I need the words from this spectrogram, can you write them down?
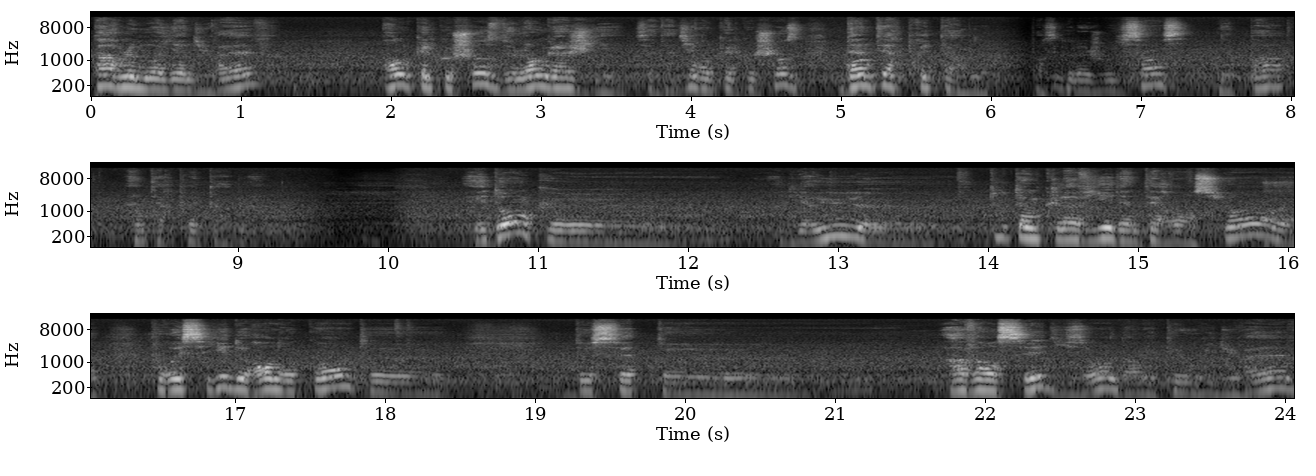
par le moyen du rêve en quelque chose de langagier, c'est-à-dire en quelque chose d'interprétable, parce que la jouissance n'est pas interprétable. Et donc, euh, il y a eu euh, tout un clavier d'intervention euh, pour essayer de rendre compte de cette avancée, disons, dans les théories du rêve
